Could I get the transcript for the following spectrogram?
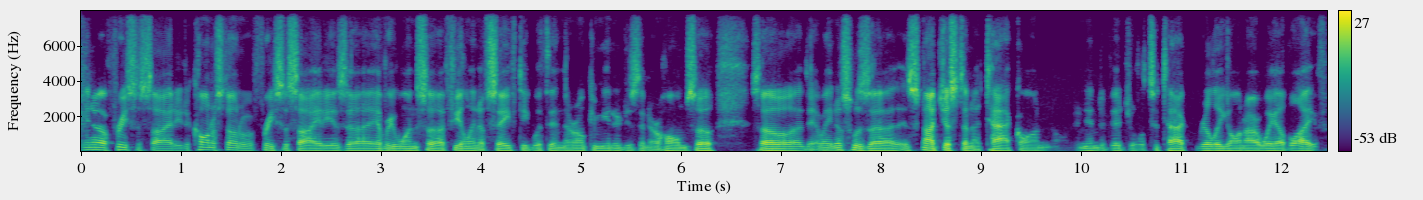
you know, a free society, the cornerstone of a free society is everyone's feeling of safety within their own communities and their homes. So, so I mean, this was uh, it's not just an attack on, an individual; it's attack really on our way of life,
